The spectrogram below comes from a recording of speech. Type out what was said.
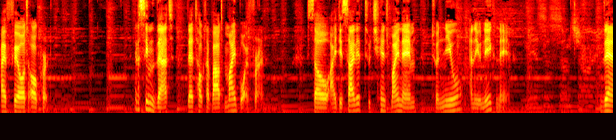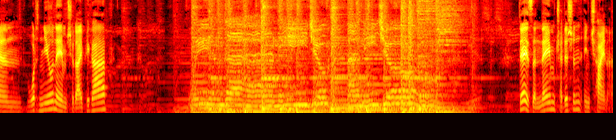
I felt awkward. It seemed that they talked about my boyfriend so I decided to change my name to a new and unique name. Then, what new name should I pick up? There is a name tradition in China.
